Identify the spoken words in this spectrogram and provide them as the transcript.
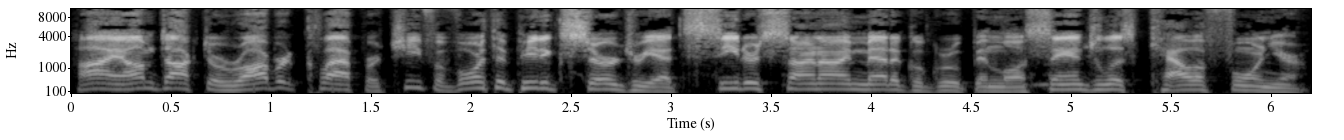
Hi, I'm Dr. Robert Klapper, Chief of Orthopedic Surgery at Cedars-Sinai Medical Group in Los Angeles, California.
